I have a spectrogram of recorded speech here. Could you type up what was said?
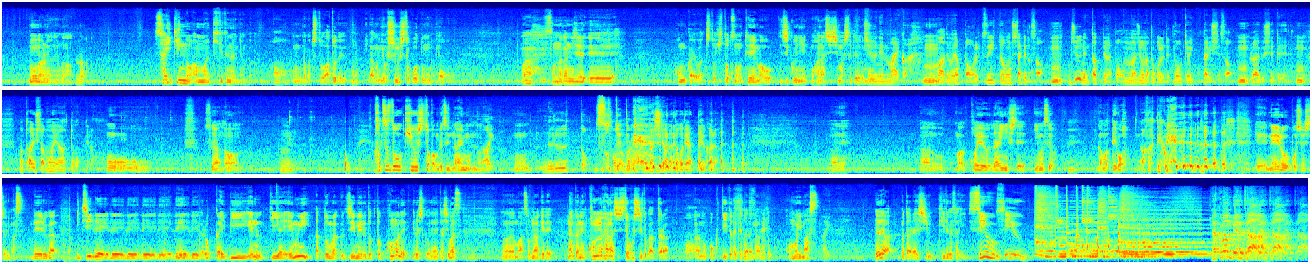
どうなるんやろうな。な。最近のあんまり聞けてないねやんか、あうん、だからちょっと後であの予習しとこうと思うけど。まあそんな感じで、えー今回はちょっと一つのテーマを軸にお話ししましたけれども。10年前か、うん。まあでもやっぱ俺ツイートもしたけどさうん。10年経ってもやっぱ同じようなところで東京行ったりしてさ、うん。ライブしてて、うん。まあ、大したもんやなと思ってな。おうおそやな。う活動休止とかも別にないもんな。んない。ようん。なぬるーっとずっとやってる。そのまま同じようなとこでやってるから まあねあのまあ声を大にして言いますよ。う頑張っていこう、ん頑張っていこう。えーメールを募集しております。メールが1000000が6回 bntime アットマーク gmail.com までよろしくお願いいたします、うん、まあそんなわけでなんかねこんな話してほしいとかあったらあの送っていただけたらなと思います。はい。それではまた来週聞いてください。See you! See you! 100万ベンター。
